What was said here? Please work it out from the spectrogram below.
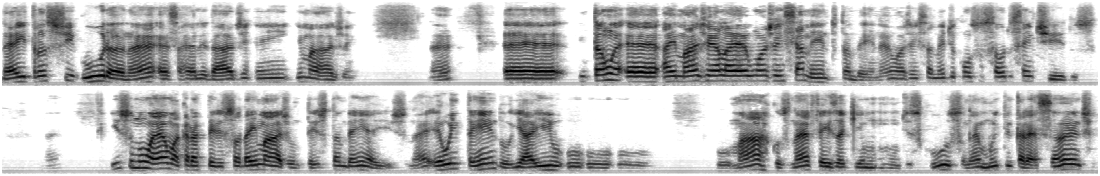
né, e transfigura, né, essa realidade em imagem, né. É, então, é, a imagem ela é um agenciamento também, né? um agenciamento de construção de sentidos. Né? Isso não é uma característica só da imagem, o texto também é isso. Né? Eu entendo, e aí o, o, o, o Marcos né, fez aqui um, um, discurso né, muito interessante,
